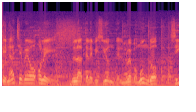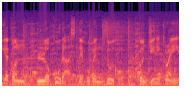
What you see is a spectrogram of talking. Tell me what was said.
En HBO Olé, la televisión del nuevo mundo, siga con Locuras de Juventud con Ginny Crane.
